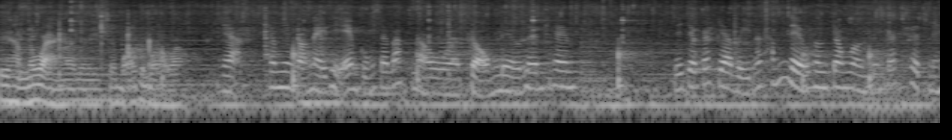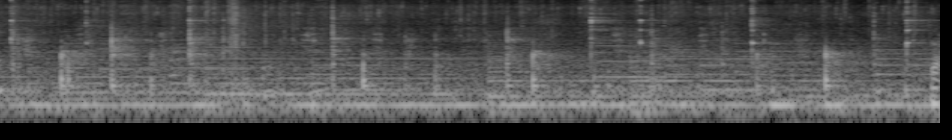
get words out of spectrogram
khi hành nó vàng rồi mình sẽ bỏ thịt bò vào Dạ, trong giai đoạn này thì em cũng sẽ bắt đầu ờ, trộn đều lên thêm để cho các gia vị nó thấm đều hơn trong vào trong các thịt này. rồi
